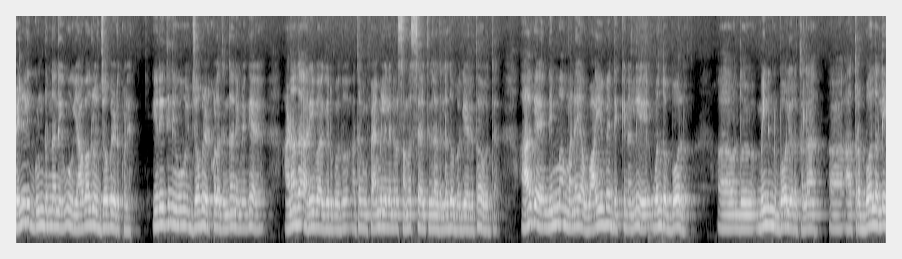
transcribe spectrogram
ಬೆಳ್ಳಿ ಗುಂಡನ್ನು ನೀವು ಯಾವಾಗಲೂ ಜೋಬಲ್ಲಿ ಇಟ್ಕೊಳ್ಳಿ. ಈ ರೀತಿ ನೀವು ಜೋಬಲ್ಲಿ ಇಟ್ಕೊಳ್ಳೋದ್ರಿಂದ ನಿಮಗೆ ಹಣದ ಅರಿವಾಗಿರ್ಬೋದು ಅಥವಾ ನಿಮ್ಮ ಫ್ಯಾಮಿಲಿಯಲ್ಲಿ ಏನಾದರೂ ಸಮಸ್ಯೆ ಆಗ್ತಿದ್ರೆ ಅದೆಲ್ಲದೂ ಬಗೆಹರಿತಾ ಹೋಗುತ್ತೆ. ಹಾಗೆ ನಿಮ್ಮ ಮನೆಯ ವಾಯುವ್ಯ ದಿಕ್ಕಿನಲ್ಲಿ ಒಂದು ಬೋಲ್ ಒಂದು ಮೀನಿನ ಬೋಲ್ ಇರುತ್ತಲ್ಲ ಆ, ಥರ ಬೋಲಲ್ಲಿ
